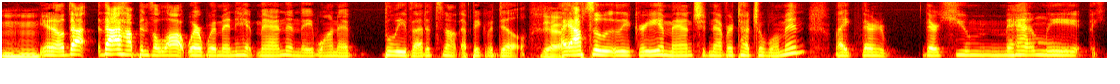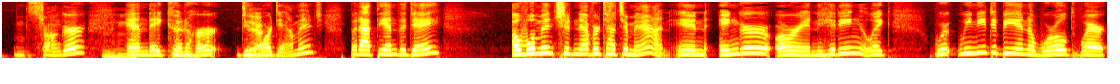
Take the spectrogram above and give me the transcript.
Mm-hmm. You know that that happens a lot where women hit men and they want to believe that it's not that big of a deal. Yeah. I absolutely agree. A man should never touch a woman. Like they're they're humanly stronger and they could hurt, do Yeah. more damage. But at the end of the day, a woman should never touch a man in anger or in hitting. Like we're, we need to be in a world where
